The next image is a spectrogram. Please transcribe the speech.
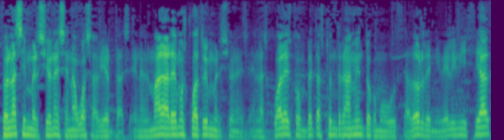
son las inmersiones en aguas abiertas. En el mar haremos cuatro inmersiones, en las cuales completas tu entrenamiento como buceador de nivel inicial,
